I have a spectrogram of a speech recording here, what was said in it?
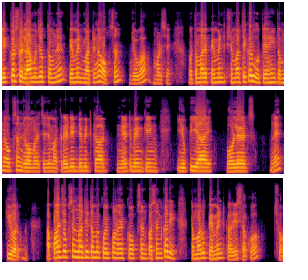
ક્લિક કરશો એટલે આ મુજબ તમને પેમેન્ટ માટેના ઓપ્શન જોવા મળશે. હવે તમારે પેમેન્ટ શેમાંથી કરવું તે અહીં તમને ઓપ્શન જોવા મળે છે, જેમાં credit debit card net banking UPI wallets અને ક્યુઆર કોડ આ પાંચ ઓપ્શનમાંથી તમે કોઈ પણ એક ઓપ્શન પસંદ કરી તમારું પેમેન્ટ કરી શકો છો.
